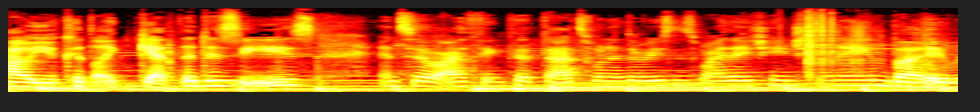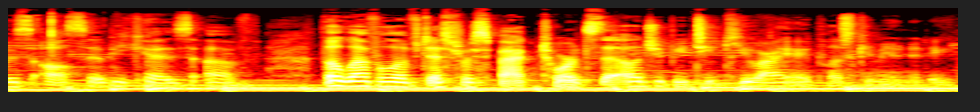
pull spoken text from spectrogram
how you could like get the disease and so i think that that's one of the reasons why they changed the name but it was also because of the level of disrespect towards the lgbtqia plus community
